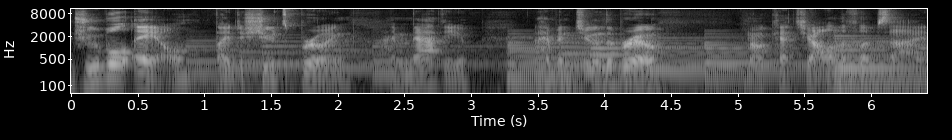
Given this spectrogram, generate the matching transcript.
Jubelale by Deschutes Brewing. I'm Matthew. I have been chewing the brew, and I'll catch y'all on the flip side.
